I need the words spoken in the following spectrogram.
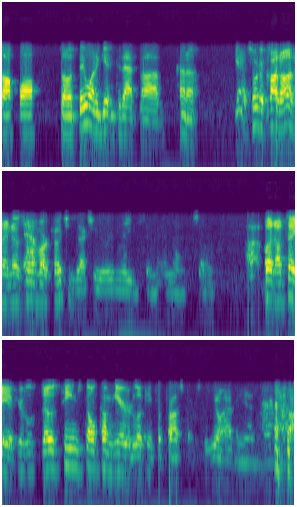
softball. So if they want to get into that uh, kind of Yeah, it sort of caught on. I know some Yeah. of our coaches actually were in leagues and, and that. So, uh, but I'll tell you, if you're, those teams don't come here looking for prospects because we don't have any. Yet.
